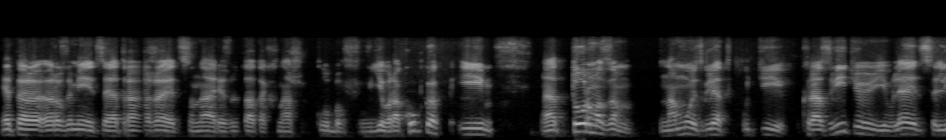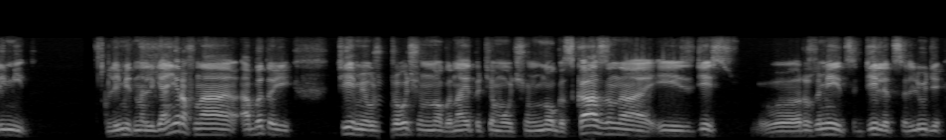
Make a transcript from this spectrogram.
Это, разумеется, и отражается на результатах наших клубов в Еврокубках. И э, тормозом, на мой взгляд, пути к развитию является лимит. Лимит на легионеров. На, об этой теме уже очень много, на эту тему очень много сказано. И здесь, э, разумеется, делятся люди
